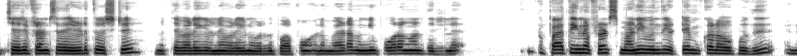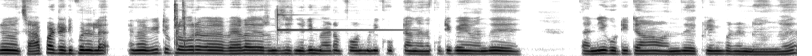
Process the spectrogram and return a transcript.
சரி ஃப்ரெண்ட்ஸ் இதை எடுத்து வச்சுட்டு மற்ற வேலைகள் என்ன வேலைன்னு வருது பார்ப்போம். ஏன்னா மேடம் எங்கேயும் போகிறாங்களான்னு தெரியல. இப்போ பார்த்தீங்கன்னா ஃப்ரெண்ட்ஸ் மணி வந்து எட்டே முக்கால் ஆக போகுது. இன்னும் சாப்பாடு ரெடி பண்ணலை. ஏன்னா வீட்டுக்குள்ளே ஒரு வே- வேலை இருந்துச்சுன்னு சொல்லி மேடம் ஃபோன் பண்ணி கூப்பிட்டாங்க. அந்த குட்டி பையன் வந்து தண்ணி கொட்டிட்டான் வந்து க்ளீன் பண்ணினாங்க.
